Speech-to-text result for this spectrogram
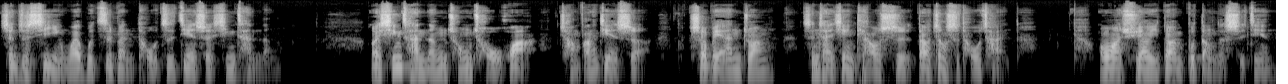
甚至吸引外部资本投资建设新产能。而新产能从筹划、厂房建设、设备安装、生产线调试到正式投产，往往需要一段不等的时间。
